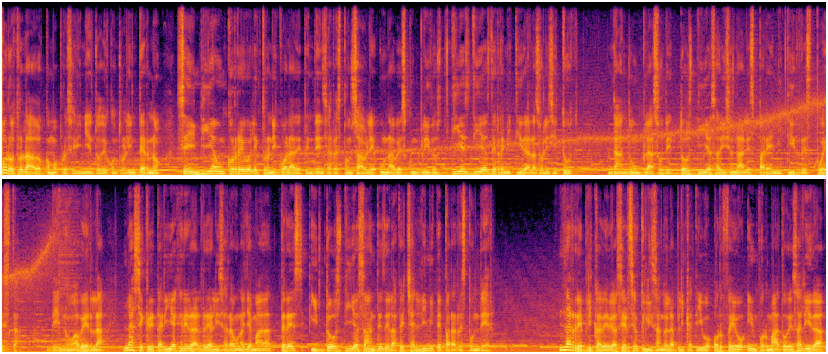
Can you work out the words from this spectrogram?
Por otro lado, como procedimiento de control interno, se envía un correo electrónico a la dependencia responsable una vez cumplidos 10 días de remitida la solicitud, dando un plazo de dos días adicionales para emitir respuesta. De no haberla, la Secretaría General realizará una llamada tres y dos días antes de la fecha límite para responder. La réplica debe hacerse utilizando el aplicativo Orfeo en formato de salida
